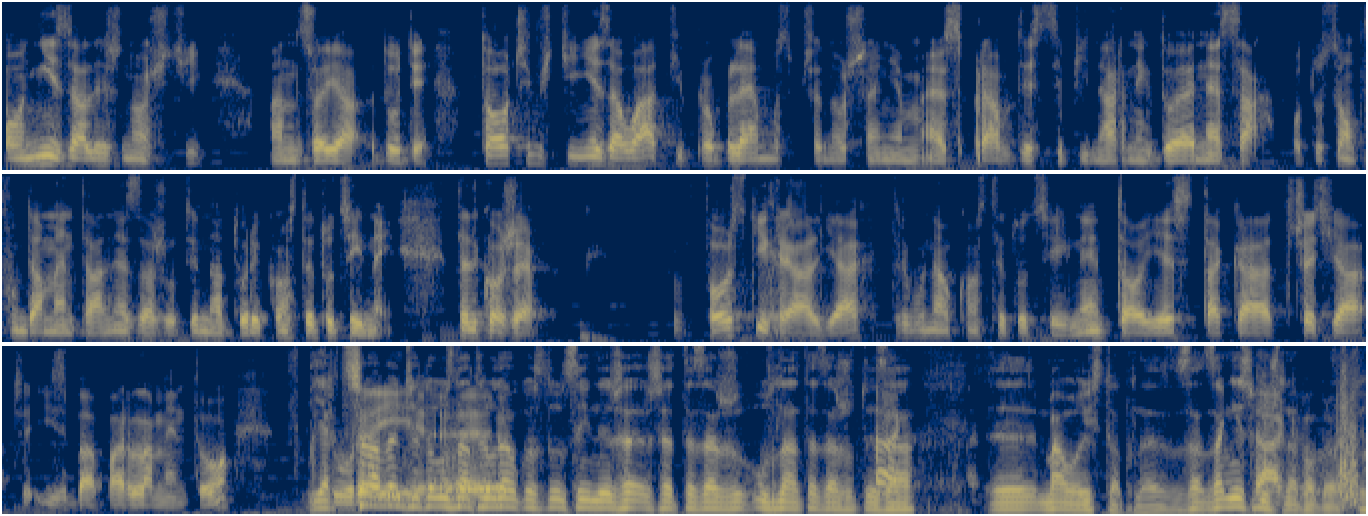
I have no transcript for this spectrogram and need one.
o niezależności Andrzeja Dudy. To oczywiście nie załatwi problemu z przenoszeniem e, spraw dyscyplinarnych do NSA, bo tu są fundamentalne zarzuty natury konstytucyjnej. Tylko, że polskich realiach Trybunał Konstytucyjny to jest taka trzecia izba parlamentu. Jak której... trzeba będzie, to uzna Trybunał Konstytucyjny, że, że te uzna te zarzuty Tak. za y, mało istotne, za, za niesłuszne Tak. po prostu.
